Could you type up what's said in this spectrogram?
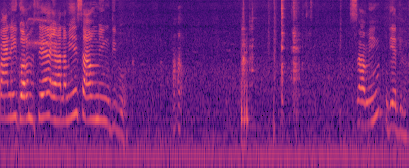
পানি গরম হচ্ছে এখন আমি চাউমিন দিব। চাউমিন দিয়ে দিলাম।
